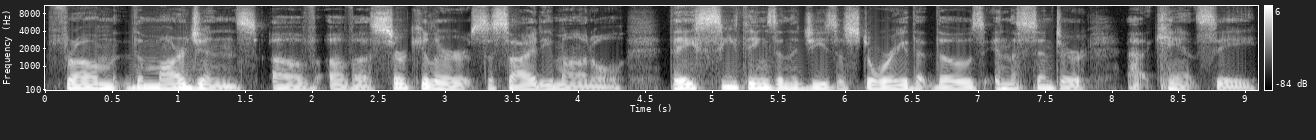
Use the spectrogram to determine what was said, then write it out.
from the margins of, of a circular society model, they see things in the Jesus story that those in the center uh, can't see.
